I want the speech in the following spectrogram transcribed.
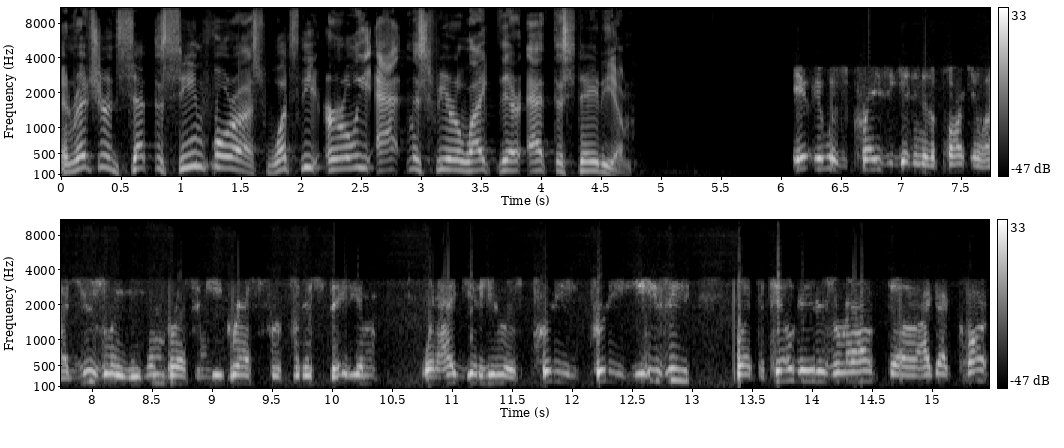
And Richard, set the scene for us. What's the early atmosphere like there at the stadium? It, it was crazy getting into the parking lot. Usually the ingress and egress for, for this stadium when I get here is pretty pretty easy. Tailgaters are out. Uh, I got caught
